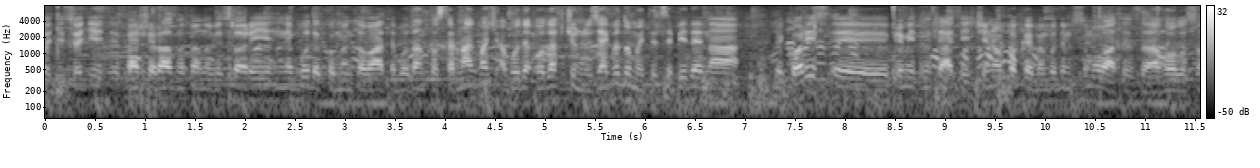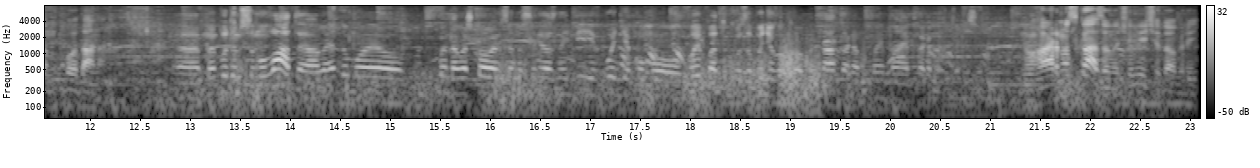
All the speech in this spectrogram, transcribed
Сьогодні. Сьогодні перший раз, напевно, в історії не буде коментувати Богдан Пастернак матч, а буде Олег Чунус. Як ви думаєте, це піде на користь е, прямій трансляції чи навпаки ми будемо сумувати за голосом Богдана? Е, Ми будемо сумувати, але я думаю, ми налаштовуємося на серйозний бій. В будь-якому випадку за будь-якого коментатора ми маємо перемогти. Ну гарно сказано, чоловіче добрий.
